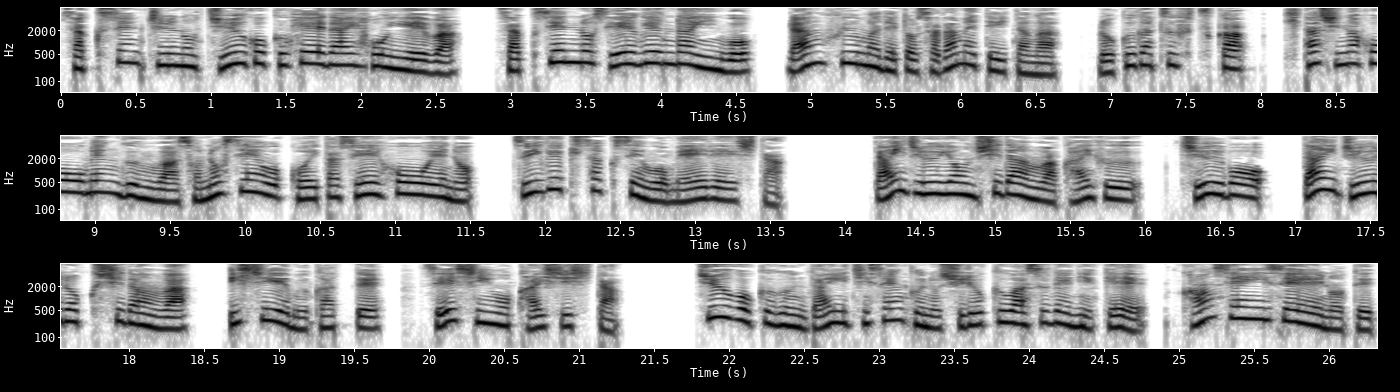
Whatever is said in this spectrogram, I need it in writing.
作戦中の中国兵大本営は、作戦の制限ラインを乱風までと定めていたが、6月2日、北品方面軍はその線を越えた西方への追撃作戦を命令した。第14師団は開封、中房、第16師団は医師へ向かって精神を開始した。中国軍第一戦区の主力はすでに軽、艦船異性への撤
